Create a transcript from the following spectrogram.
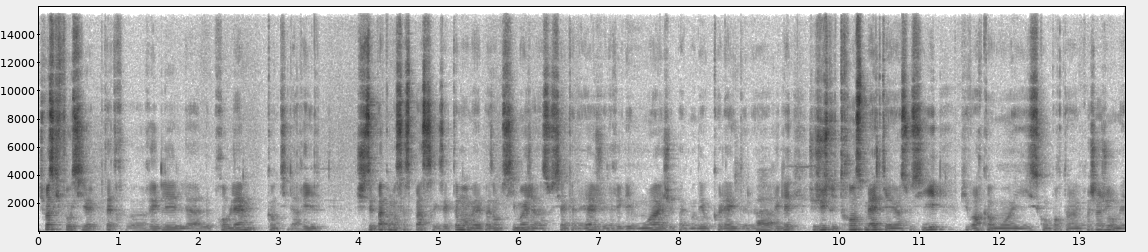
je pense qu'il faut aussi peut-être euh, régler le problème quand il arrive. Je sais pas comment ça se passe exactement, mais par exemple, si moi j'ai un souci avec un élève, je vais le régler moi et je vais pas demander aux collègues de le régler. Je vais juste lui transmettre qu'il y a eu un souci, puis voir comment il se comporte dans les prochains jours. Mais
